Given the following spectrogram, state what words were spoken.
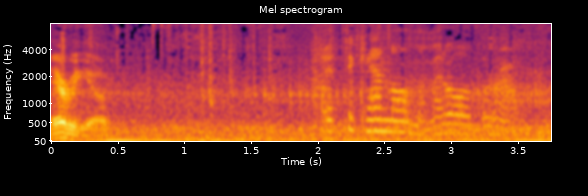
There we go. Light the candle in the middle of the room.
